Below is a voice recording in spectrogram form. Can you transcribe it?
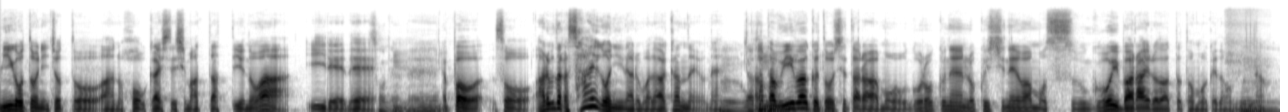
見事にちょっとあの崩壊してしまったっていうのはいい例でそうだよね。やっぱそうあれもだから最後になるまで分かんないよね、うんあ多分 WeWork 通してたらもう56年67年はもうすごいバラ色だったと思うけどみんな、うん。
